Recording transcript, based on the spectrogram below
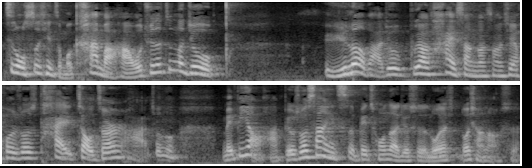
这种事情怎么看吧哈，我觉得真的就娱乐吧，就不要太上纲上线，或者说是太较真儿哈，就没必要哈。比如说上一次被冲的就是罗罗翔老师。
